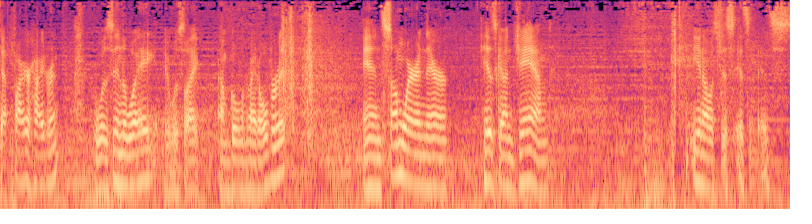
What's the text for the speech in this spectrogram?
That fire hydrant was in the way. It was like I'm going right over it. And somewhere in there, his gun jammed. You know, it's just, it's, it's,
